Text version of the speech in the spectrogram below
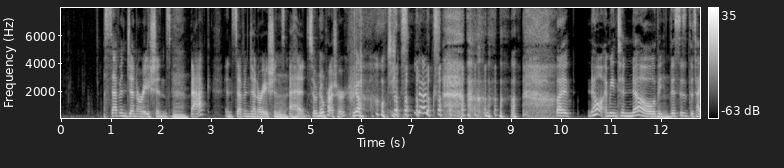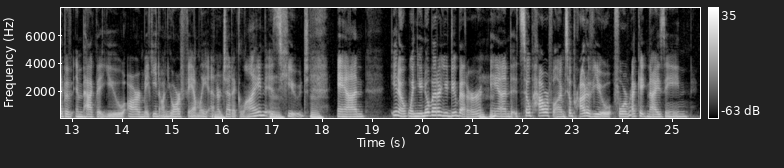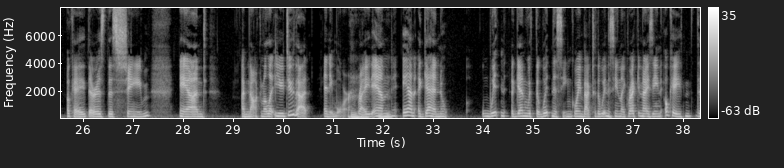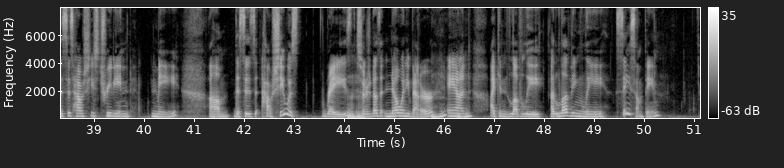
seven generations hmm. back and seven generations hmm. ahead. So no hmm. pressure. Yeah. Oh jeez. Yikes. But no i mean to know that this is the type of impact that you are making on your family energetic line is huge. And you know when you know better you do better. Mm-hmm. And it's so powerful. I'm so proud of you for recognizing okay there is this shame. And i'm not going to let you do that anymore mm-hmm. right? And mm-hmm. and again wit- again with the witnessing going back to the witnessing like recognizing okay this is how she's treating me. Um, this is how she was raised. Mm-hmm. So she doesn't know any better. And i can lovely uh, lovingly say something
